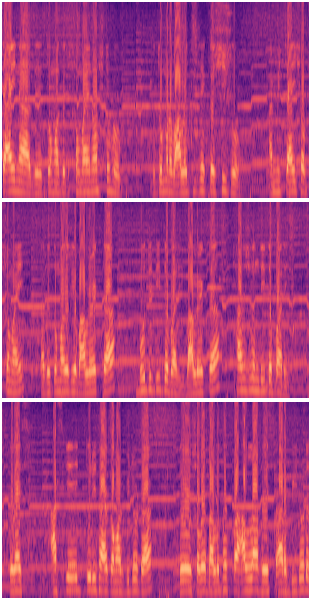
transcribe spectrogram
চাই না যে তোমাদের সময় নষ্ট হোক। তো তোমরা ভালো কিছু একটা শিখো। আমি চাই সব সময় যাতে তোমাদেরকে ভালো একটা বুদ্ধি দিতে পারি, ভালো একটা সাজেশন দিতে পারি। তো গাইস আজকে এই তৈরি থাক আমার ভিডিওটা। তো সবাই ভালো থাকবে, আল্লাহ হাফেজ। আর ভিডিওটা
